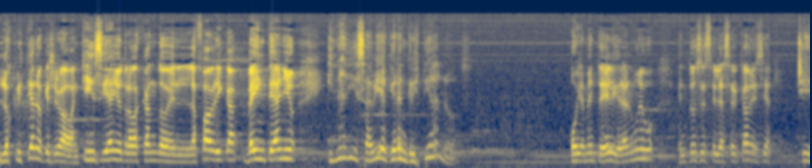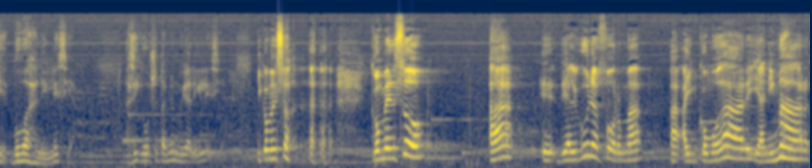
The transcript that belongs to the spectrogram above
Los cristianos que llevaban 15 años trabajando en la fábrica, 20 años, y nadie sabía que eran cristianos. Obviamente él era nuevo, entonces se le acercaba y decía, che, vos vas a la iglesia. Así que yo también voy a la iglesia. Y comenzó, comenzó a, eh, de alguna forma, a, a incomodar y animar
